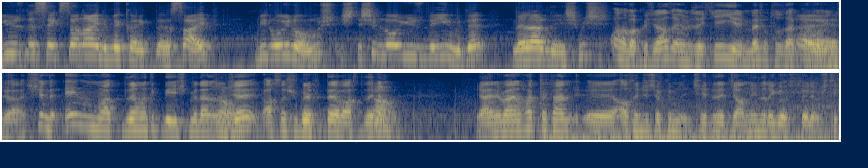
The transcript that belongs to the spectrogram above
%80 aynı mekaniklere sahip bir oyun olmuş. İşte şimdi o %20'de neler değişmiş? Ona bakacağız önümüzdeki 25-30 dakika Evet. boyunca. Şimdi en murat dramatik değişmeden Tamam. önce aslında şu grafiklere bahsedelim. Tamam. Yani ben hakikaten e, az önce çekim şeyde de canlı yayında da söylemiştik.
